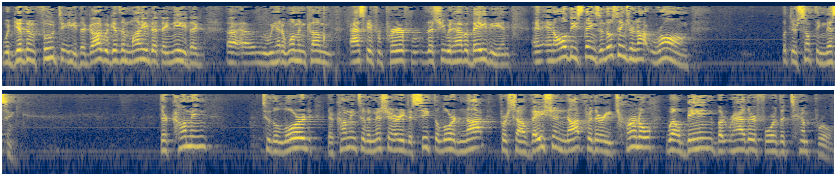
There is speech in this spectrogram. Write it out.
would give them food to eat. That God would give them money that they need. That, uh, uh we had a woman come asking for prayer for, that she would have a baby and, and, and all these things. And those things are not wrong. But there's something missing. They're coming to the Lord. They're coming to the missionary to seek the Lord not for salvation, not for their eternal well-being, but rather for the temporal.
